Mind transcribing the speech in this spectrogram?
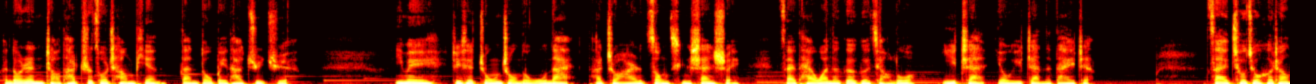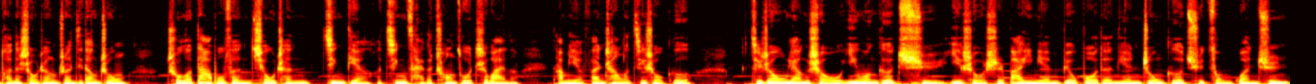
很多人找他制作唱片，但都被他拒绝。因为这些种种的无奈，他转而纵情山水，在台湾的各个角落一站又一站的待着。在秋秋合唱团的首张专辑当中，除了大部分秋晨经典和精彩的创作之外呢，他们也翻唱了几首歌，其中两首英文歌曲，一首是八一年 Billboard 的年终歌曲总冠军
